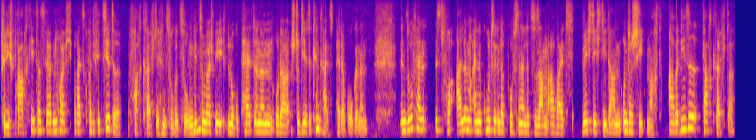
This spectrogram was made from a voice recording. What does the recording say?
Für die Sprachkitas werden häufig bereits qualifizierte Fachkräfte hinzugezogen, wie mhm. zum Beispiel Logopädinnen oder studierte Kindheitspädagoginnen. Insofern ist vor allem eine gute interprofessionelle Zusammenarbeit wichtig, die dann einen Unterschied macht. Aber diese Fachkräfte,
